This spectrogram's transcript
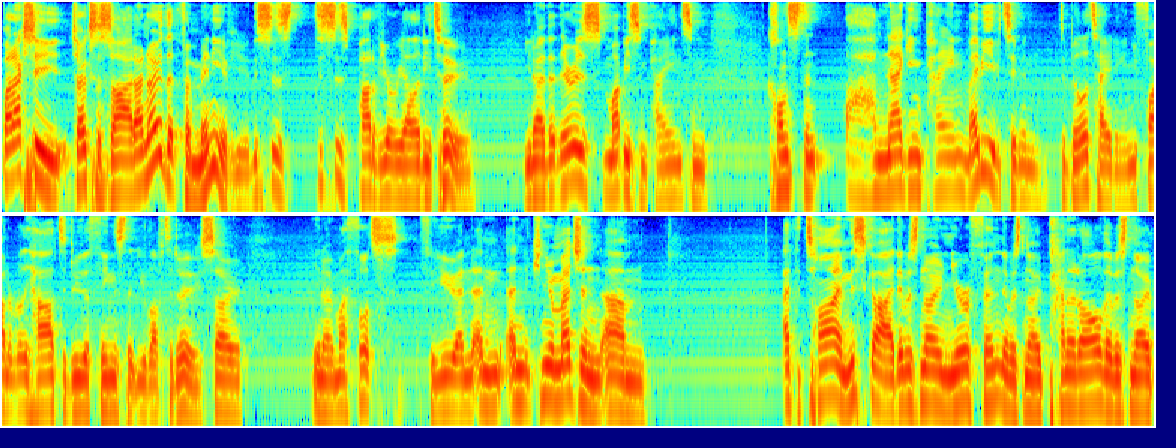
But actually, jokes aside, I know that for many of you, this is this is part of your reality too. You know that there is might be some pain, some constant ah, nagging pain. Maybe it's even debilitating, and you find it really hard to do the things that you love to do. So, you know, my thoughts for you. And and and can you imagine? Um, at the time, this guy, there was no Nurofen, there was no Panadol, there was no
